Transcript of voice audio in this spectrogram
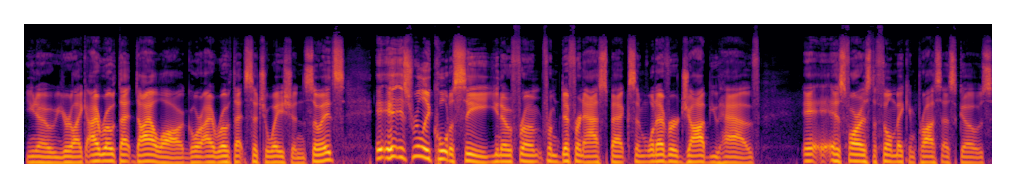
you know you're like i wrote that dialogue or i wrote that situation so it's it, it's really cool to see, you know, from from different aspects and whatever job you have, as far as the filmmaking process goes.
